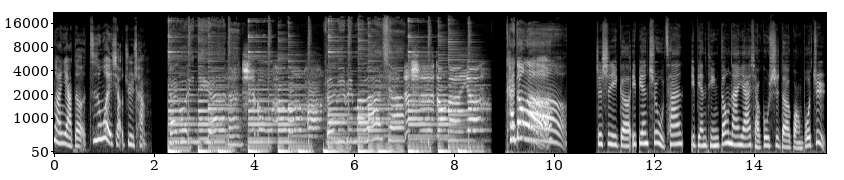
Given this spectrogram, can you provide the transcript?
东南亚的滋味小剧场。泰国、印尼、越南食物和文化，菲律宾、马来西亚认识东南亚。开动了！这是一个一边吃午餐一边听东南亚小故事的广播剧。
